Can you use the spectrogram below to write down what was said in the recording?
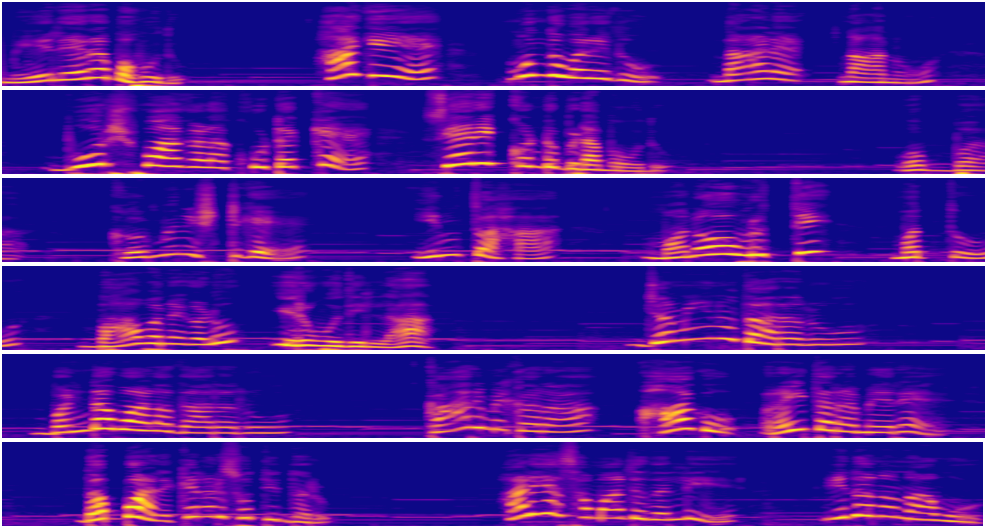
ಮೇಲೇರಬಹುದು. ಹಾಗೆಯೇ ಮುಂದುವರೆದು ನಾಳೆ ನಾನು ಬೂರ್ಷ್ವಾಗಳ ಕೂಟಕ್ಕೆ ಸೇರಿಕೊಂಡು ಬಿಡಬಹುದು. ಒಬ್ಬ ಕಮ್ಯುನಿಸ್ಟ್ಗೆ ಇಂತಹ ಮನೋವೃತ್ತಿ ಮತ್ತು ಭಾವನೆಗಳು ಇರುವುದಿಲ್ಲ. ಜಮೀನುದಾರರು ಬಂಡವಾಳದಾರರು, ಕಾರ್ಮಿಕರ ಹಾಗೂ ರೈತರ ಮೇಲೆ ದಬ್ಬಾಳಿಕೆ ನಡೆಸುತ್ತಿದ್ದರು. ಹಳೆಯ ಸಮಾಜದಲ್ಲಿ ಇದನ್ನು ನಾವು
